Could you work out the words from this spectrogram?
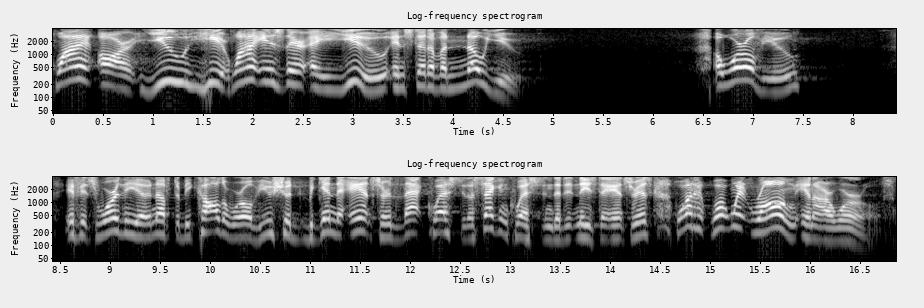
Why are you here? Why is there a you instead of a no you? A worldview, if it's worthy enough to be called a worldview, should begin to answer that question. A second question that it needs to answer is what, what went wrong in our world?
